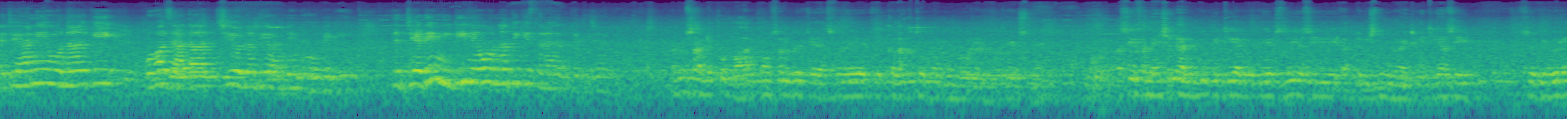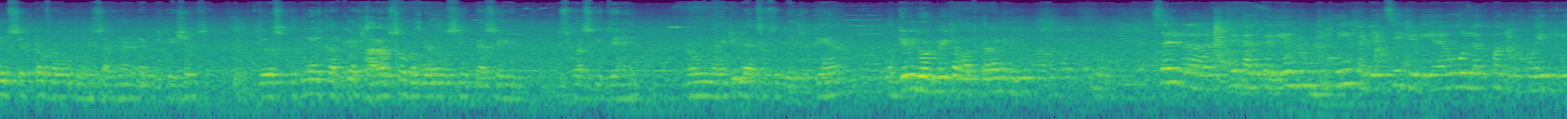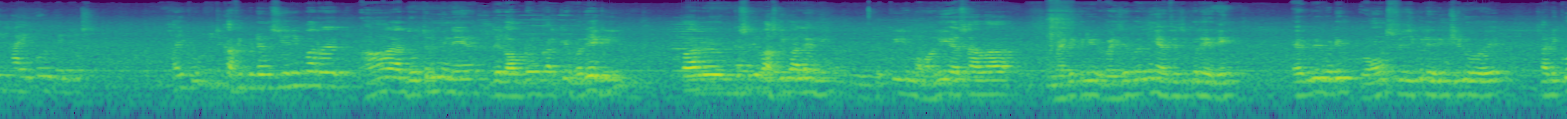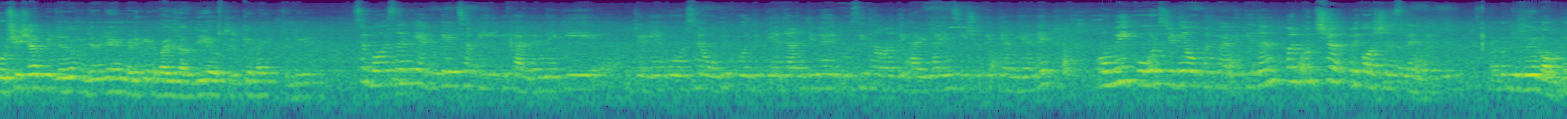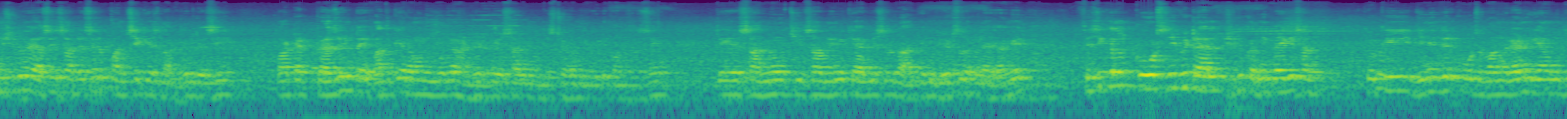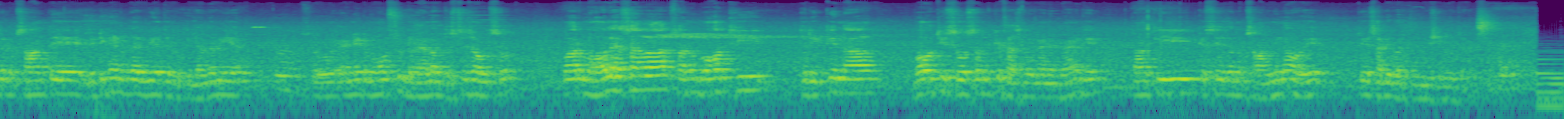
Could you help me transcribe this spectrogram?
ਅਜਿਹਾ ਨਹੀਂ ਹੋਣਾ ਕਿ ਬਹੁਤ ਜ਼ਿਆਦਾ ਅੱਛੀ ਉਹਨਾਂ ਦੀ ਅਰਨਿੰਗ ਹੋਵੇਗੀ। ਤੇ ਜਿਹੜੇ ਨੀਡੀ ਨੇ ਉਹ ਉਹਨਾਂ ਦੀ ਕਿਸ ਤਰ੍ਹਾਂ ਹੈਲਪ ਕੀਤੀ ਜਾ ਰਹੀ ਹੈ? ਸਾਡੇ ਕੋਲ ਬਾਰ ਕੌਂਸਲ ਵਿੱਚ ਇਸ ਵੇਲੇ 1 ਲੱਖ ਤੋਂ ਉੱਪਰ ਲੋਕ ਐਡਵੋਕੇਟਸ ਨੇ। ਅਸੀਂ ਫਾਈਨੈਂਸ਼ੀਅਲ ਹੈਲਪ ਵੀ ਕੀਤੀ ਐਡਵੋਕੇਟਸ ਦੀ, ਅਸੀਂ ਐਪਲੀਕੇਸ਼ਨ ਇਨਵਾਈਟ ਕੀਤੀਆਂ ਸੀ। So we sift off around 2700 applications ਜੋ ਸਕੂਟਨਾਈਜ਼ ਕਰਕੇ 1800 ਬੰਦਿਆਂ ਨੂੰ ਅਸੀਂ ਪੈਸੇ ਡਿਸਬਰਸ ਕੀਤੇ ਨੇ। ਅਰਾਊਂਡ 90 ਲੈਕਸ ਅਸੀਂ ਦੇ ਚੁੱਕੇ ਹਾਂ। ਅੱਗੇ ਵੀ ਲੋੜ ਪਈ ਤਾਂ ਮਤ ਕਰਾਂਗੇ ਜ਼ਰੂਰ। ਸਰ ਜੇ ਗੱਲ ਕਰੀਏ ਹੁਣ ਕਿੰਨੀ ਪੈਂਡੈਂਸੀ ਜਿਹੜੀ ਹੈ, ਉਹ ਲਗਭਗ ਹੋਏਗੀ ਹਾਈ ਕੋਰਟ ਦੇ ਵਿੱਚ? ਹਾਈ ਕੋਰਟ ਵਿੱਚ ਕਾਫੀ ਪੋਟੈਂਸੀ ਹੈ ਜੀ, ਪਰ ਹਾਂ ਦੋ ਤਿੰਨ ਮਹੀਨੇ ਦੇ ਲਾਕਡਾਊਨ ਕਰਕੇ ਵਧੇਗੀ, ਪਰ ਕਿਸੇ ਦੀ ਵੱਸ ਗੱਲ ਹੈ ਨਹੀਂ, ਕਿਉਂਕਿ ਮਾਹੌਲ ਹੀ ਐਸਾ ਵਾ ਮੈਡੀਕਲੀ ਐਡਵਾਈਜ਼ੇਬਲ ਨਹੀਂ ਹੈ physical hearing everybody wants physical hearing ਸ਼ੁਰੂ ਹੋਏ, ਸਾਡੀ ਕੋਸ਼ਿਸ਼ ਹੈ ਵੀ ਜਦੋਂ ਜਿਵੇਂ ਜਿਵੇਂ ਮੈਡੀਕਲ ਐਡਵਾਈਸ ਆਉਂਦੀ ਹੈ, ਉਸ ਤਰੀਕੇ ਨਾਲ ਹੀ ਚੱਲੀਏ। ਸਰ ਬਹੁਤ ਸਾਰੇ ਐਡਵੋਕੇਟਸ ਅਪੀਲ ਵੀ ਕਰ ਰਹੇ ਨੇ ਕਿ ਜਿਹੜੀਆਂ ਕੋਰਟਸ ਹੈ ਉਹ ਵੀ ਖੋਲ ਦਿੱਤੀਆਂ ਜਾਣ, ਜਿਵੇਂ ਦੂਸਰੀ ਥਾਵਾਂ ਤੇ ਗਾਈਡਲਾਈਨਸ ਇਸ਼ੂ ਕੀਤੀਆਂ ਗਈਆਂ ਨੇ, ਉਵੇਂ ਹੀ ਕੋਰਟਸ ਜਿਹੜੀਆਂ ਓਪਨ ਕਰ ਦਿੱਤੀਆਂ ਜਾਣ, ਪਰ ਕੁਝ ਪ੍ਰੀਕਾਸ਼ਨਸ ਲੈਣੇ ਮੈਡਮ, ਜਦੋਂ ਲਾਕਡਾਊਨ ਸ਼ੁਰੂ ਹੋਇਆ ਸੀ, ਸਾਡੇ ਸਿਰਫ 5-6 ਕੇਸ ਲੱਗਦੇ ਹੁੰਦੇ ਸੀ ਬਟ ਐਟ ਪ੍ਰੈਜ਼ੈਂਟ ਇਹ ਵੱਧ ਕੇ around more 100 case are registered on video conferencing ਤੇ ਸਾਨੂੰ ਚੀਫ ਸਾਹਿਬ ਨੇ ਵੀ ਕਿਹਾ ਵੀ ਸੁਧਾਰ ਕੇ ਨੂੰ 150 ਲੈ ਜਾਵਾਂਗੇ ਫਿਜ਼ੀਕਲ ਕੋਰਟਸ ਦੀ ਵੀ ਟ੍ਰਾਇਲ ਸ਼ੁਰੂ ਕਰਨੀ ਪਏਗੀ ਸਾਨੂੰ। ਕਿਉਂਕਿ ਜਿੰਨੇ ਦੇਰ ਕੋਰਟਸ ਬੰਦ ਰਹਿਣਗੀਆਂ ਉਹਨੇ ਤੇ ਨੁਕਸਾਨ ਤੇ ਲਿਟੀਗੈਂਟ ਦਾ ਵੀ ਹੈ ਤੇ ਵਕੀਲਾਂ ਦਾ ਵੀ ਹੈ so and it amounts to denial justice also ਪਰ ਮਾਹੌਲ ਐਸਾ ਵਾ, ਸਾਨੂੰ ਬਹੁਤ ਹੀ ਤਰੀਕੇ ਨਾਲ, ਬਹੁਤ ਹੀ ਸੋਚ ਸਮਝ ਕੇ ਫੈਸਲੇ ਲੈਣੇ ਪੈਣਗੇ ਤਾਂ ਕਿ ਕਿਸੇ ਦਾ ਨੁਕਸਾਨ ਵੀ ਨਾ ਹੋਵੇ ਤੇ ਸਾਡੀ ਵਰਤਨ ਵੀ ਸ਼ੁਰੂ ਹੋ ਜਾਵੇ।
